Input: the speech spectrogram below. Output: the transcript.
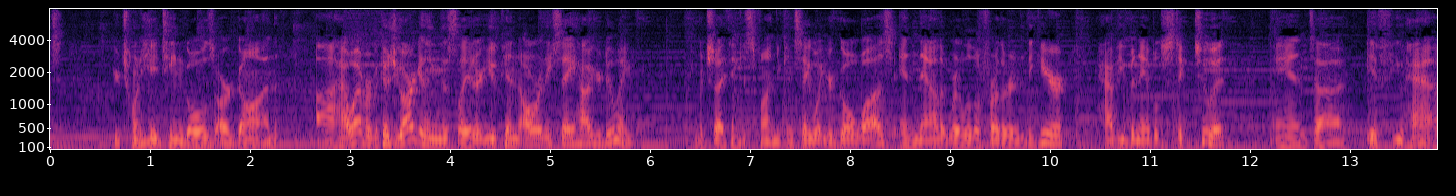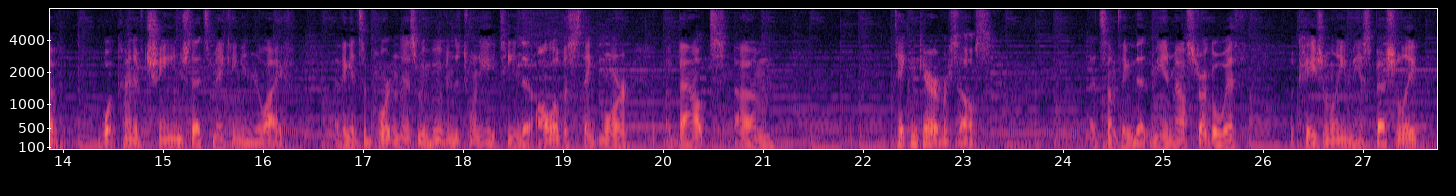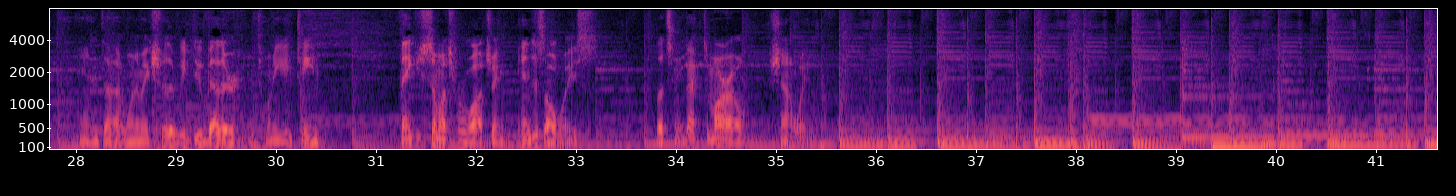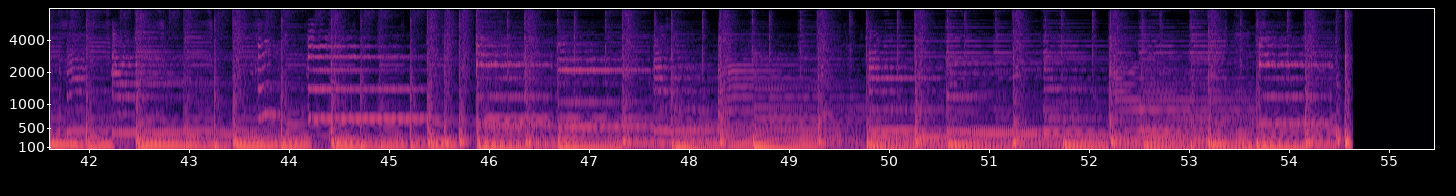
your 2018 goals are gone. Uh, however, because you are getting this later, you can already say how you're doing which I think is fun. You can say what your goal was, and now that we're a little further into the year, have you been able to stick to it? And uh, if you have, what kind of change that's making in your life? I think it's important as we move into 2018 that all of us think more about um, taking care of ourselves. That's something that me and Mal struggle with occasionally, me especially, and uh, I want to make sure that we do better in 2018. Thank you so much for watching, and as always, let's meet back tomorrow, shall we?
